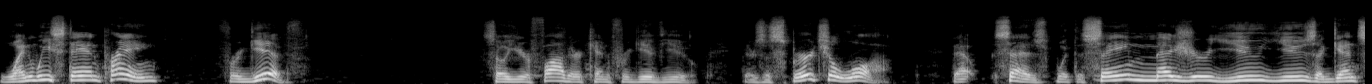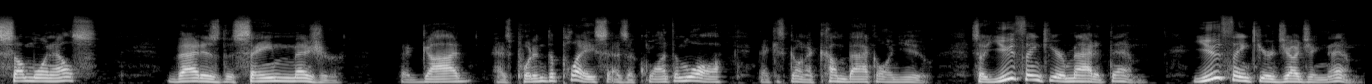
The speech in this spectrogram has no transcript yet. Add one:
When we stand praying, forgive so your Father can forgive you. There's a spiritual law that says with the same measure you use against someone else, that is the same measure that God has put into place as a quantum law that is going to come back on you. So you think you're mad at them. You think you're judging them.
